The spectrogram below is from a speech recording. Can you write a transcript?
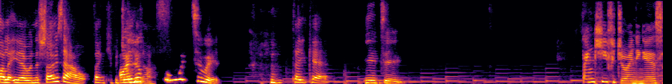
I'll let you know when the show's out. Thank you for joining I joining look us. forward to it. Take care. You too. Thank you for joining us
